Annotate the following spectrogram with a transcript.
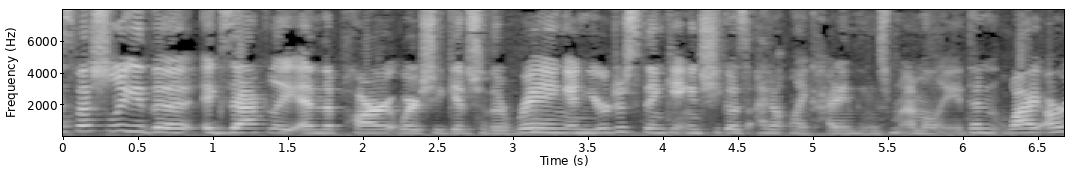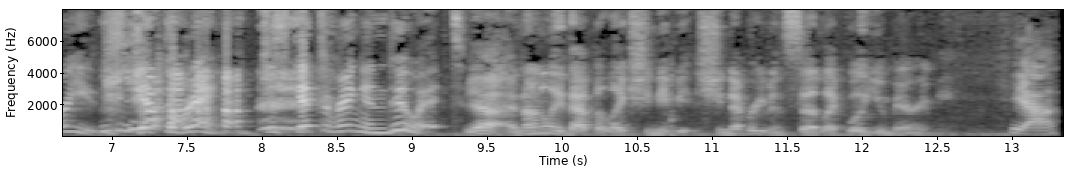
especially the exactly and the part where she gives her the ring, and you're just thinking, and she goes, "I don't like hiding things from Emily." Then why are you? Just get the ring. Just get the ring and do it. Yeah, and not only that, but like she nev- she never even said like, "Will you marry me?" Yeah.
